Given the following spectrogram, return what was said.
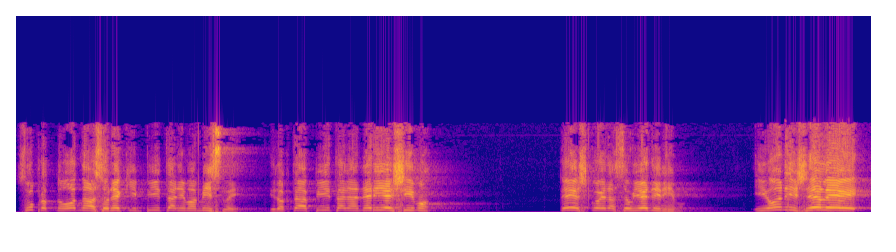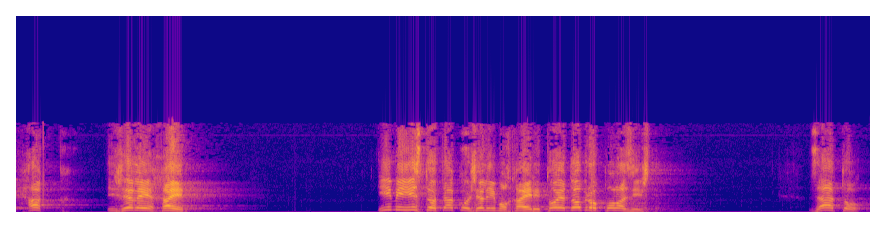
suprotno od nas o nekim pitanjima misli i dok ta pitanja ne riješimo, teško je da se ujedinimo. I oni žele hak i žele hajr. I mi isto tako želimo hajr i to je dobro polazište. Zato,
